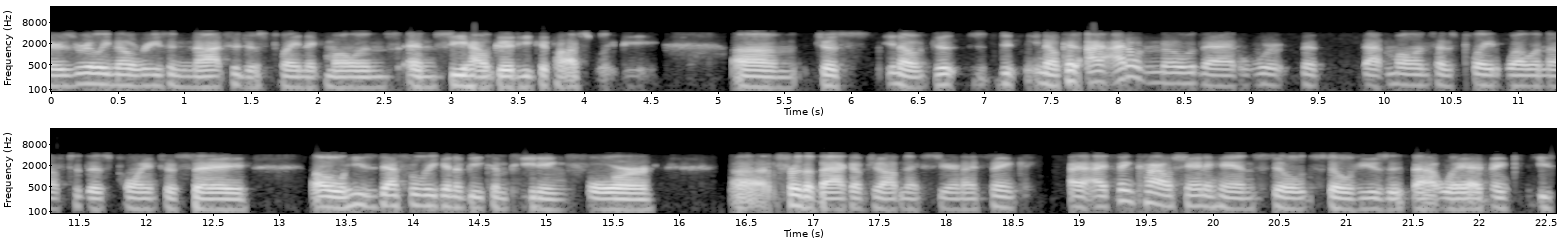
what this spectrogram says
there's really no reason not to just play Nick Mullens and see how good he could possibly be. Um, just you know, just you know, cause I, I don't know that we're that that Mullens has played well enough to this point to say, oh, he's definitely going to be competing for uh, for the backup job next year. And I think I, I think Kyle Shanahan still still views it that way. I think he's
